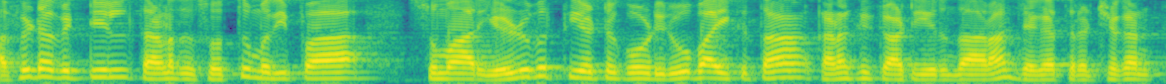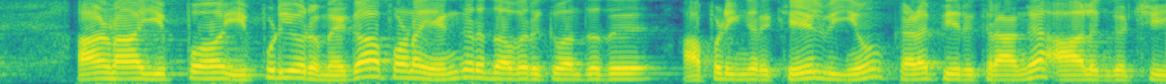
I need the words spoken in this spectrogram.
அஃபிடவிட்டில் தனது சொத்து மதிப்பாக சுமார் எழுபத்தி எட்டு கோடி ரூபாய்க்கு தான் கணக்கு காட்டியிருந்தாராம் ஜெகத் ரட்சகன். ஆனால் இப்போ இப்படி ஒரு மெகா பணம் எங்கிருந்து அவருக்கு வந்தது அப்படிங்கிற கேள்வியும் கிளப்பியிருக்கிறாங்க ஆளுங்கட்சி.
